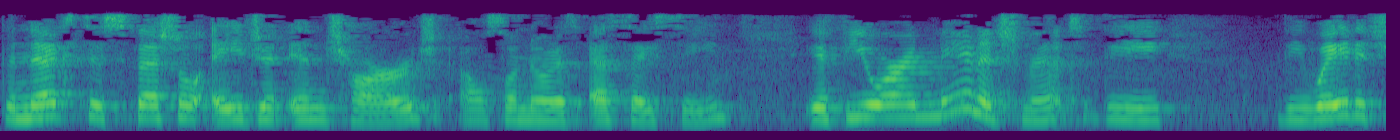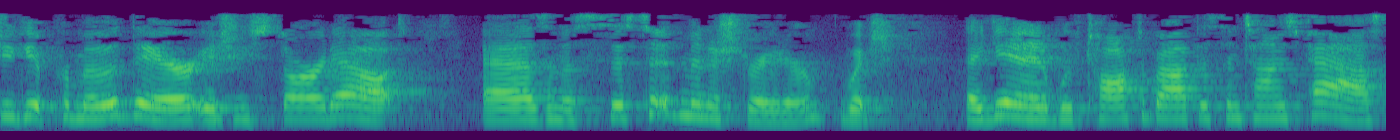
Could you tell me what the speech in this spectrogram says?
the next is special agent in charge, also known as SAC. If you are in management, the the way that you get promoted there is you start out as an assistant administrator, which again, we've talked about this in times past.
